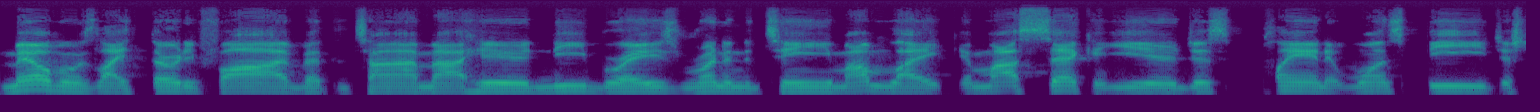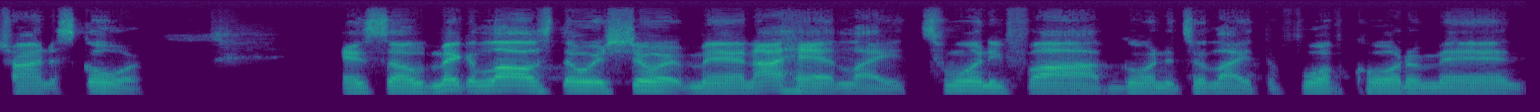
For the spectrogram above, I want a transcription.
Melvin was like 35 at the time out here, knee brace, running the team. I'm like in my second year, just playing at one speed, just trying to score. And so, make a long story short, man, I had like 25 going into like the fourth quarter, man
